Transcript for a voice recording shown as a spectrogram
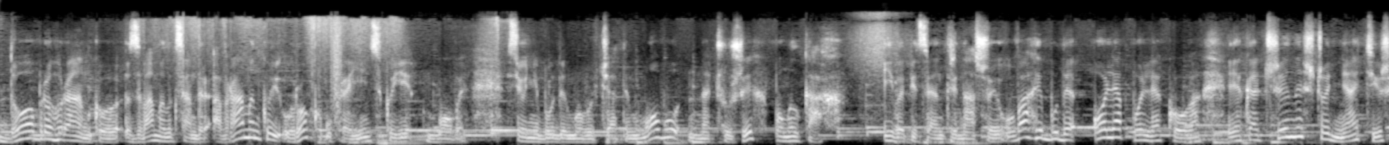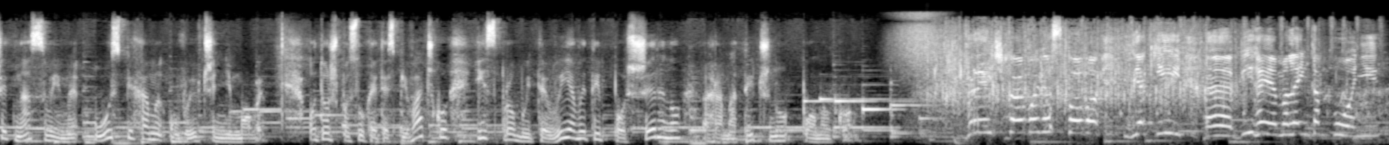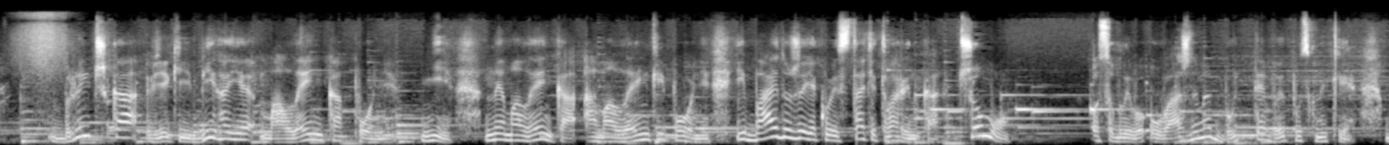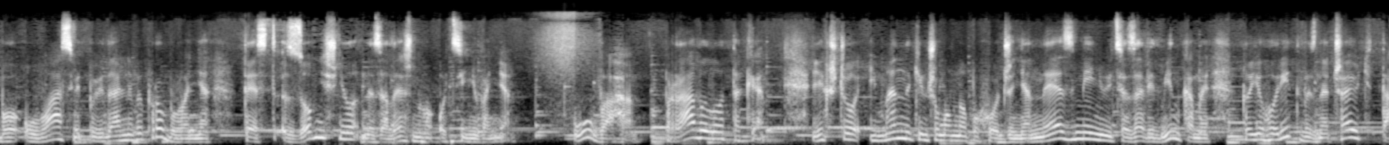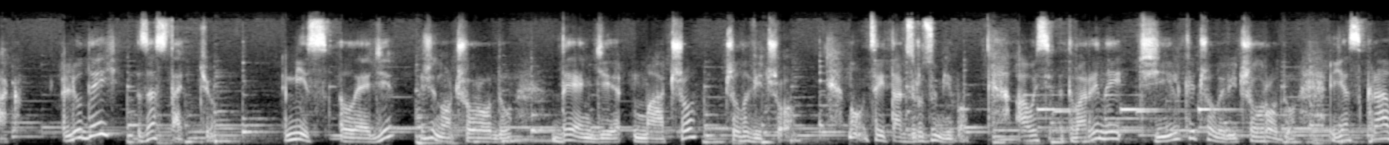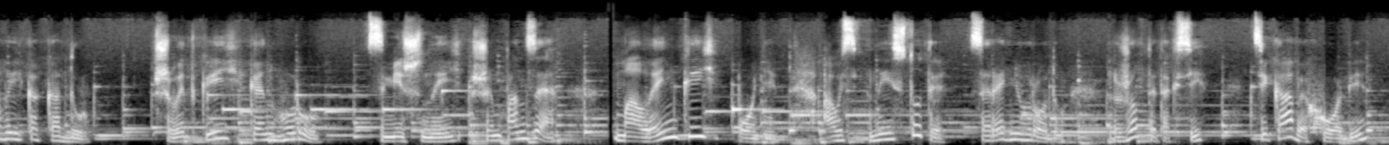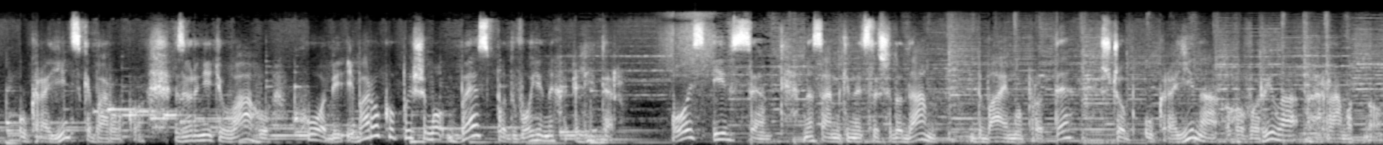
Доброго ранку! З вами Олександр Авраменко і урок української мови. Сьогодні будемо вивчати мову на чужих помилках. І в епіцентрі нашої уваги буде Оля Полякова, яка чи не щодня тішить нас своїми успіхами у вивченні мови. Отож, послухайте співачку і спробуйте виявити поширену граматичну помилку. Бричка обов'язково, в якій е, бігає маленька поні. Бричка, в якій бігає маленька поні. Ні, не маленька, а маленький поні. І байдуже якої статі тваринка. Чому? Особливо уважними будьте випускники, бо у вас відповідальне випробування тест зовнішнього незалежного оцінювання. Увага! Правило таке: якщо іменник іншомовного походження не змінюється за відмінками, то його рід визначають так: людей за статтю. Міс леді жіночого роду, денді мачо чоловічого. Ну, це і так зрозуміло. А ось тварини тільки чоловічого роду: яскравий какаду, швидкий кенгуру, смішний шимпанзе, маленький поні. А ось неістоти середнього роду, жовте таксі. Цікаве хобі, українське бароко. Зверніть увагу, хобі і бароко пишемо без подвоєних літер. Ось і все. На сам кінець лише додам: дбаймо про те, щоб Україна говорила грамотно.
